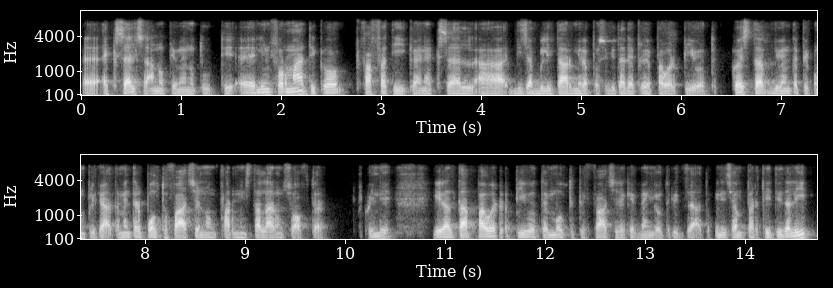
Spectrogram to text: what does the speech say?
eh, Excel ce l'hanno più o meno tutti. Eh, l'informatico fa fatica in Excel a disabilitarmi la possibilità di aprire Power Pivot. Questa diventa più complicata, mentre è molto facile non farmi installare un software. Quindi in realtà Power Pivot è molto più facile che venga utilizzato. Quindi siamo partiti da lì.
